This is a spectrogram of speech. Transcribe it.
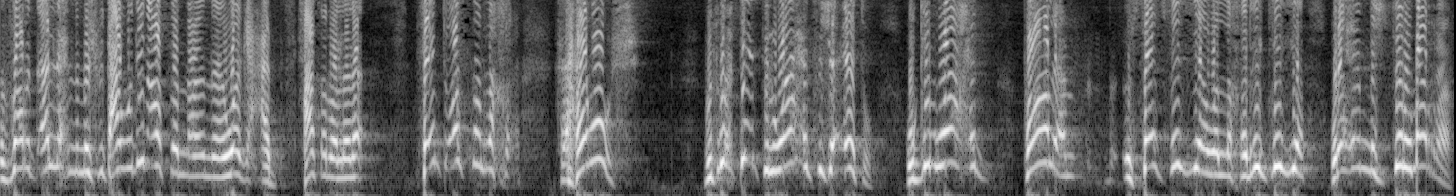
الضابط قال لي إحنا مش متعودين أصلا نواجه حد. حصل ولا لأ؟ فأنتوا أصلا رخ... هاموش بتروح تقتل واحد في شقته وتجيب واحد طالع أستاذ فيزياء ولا خريج فيزياء ورايح ماجستيره بره.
